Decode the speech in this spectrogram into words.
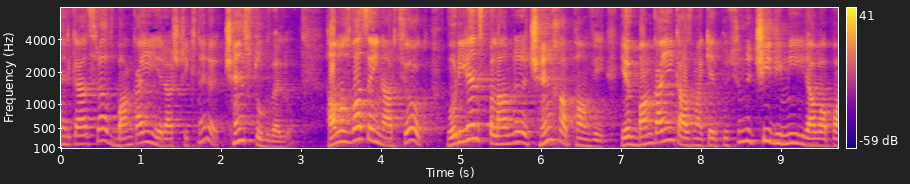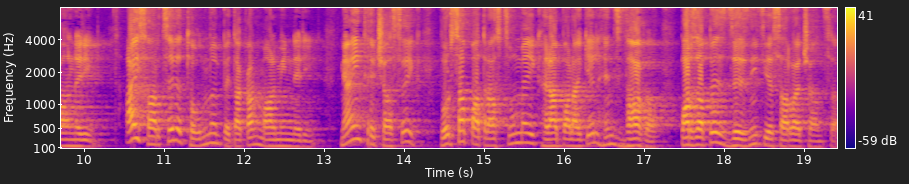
ներկայացրած բանկային երաշխիքները չեն ստուգվելու։ Համոզված էին արդյոք, որ իրենց պլանները չեն խափանվի եւ բանկային կազմակերպությունը չի դիմի իրավապահներին։ Այս հարցերը թողնում են պետական մարմիններին։ Միայն թե չասեք, որ սա պատրաստվում եք հրապարակել հենց վաղը, parzapes ձեզնից ես առաջանցա։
